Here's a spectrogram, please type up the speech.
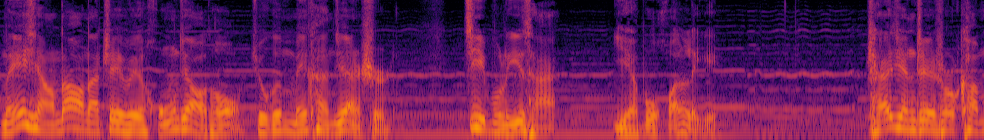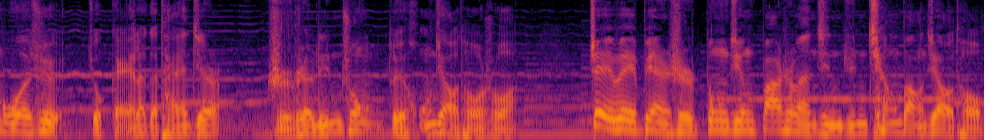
没想到呢，这位洪教头就跟没看见似的，既不理睬，也不还礼。柴进这时候看不过去，就给了个台阶儿，指着林冲对洪教头说。这位便是东京八十万禁军枪棒教头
